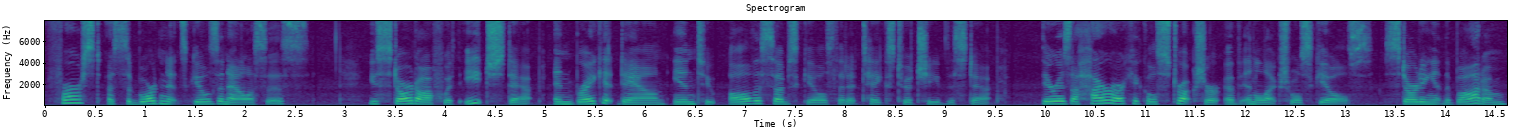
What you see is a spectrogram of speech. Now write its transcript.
First, a subordinate skills analysis. You start off with each step and break it down into all the subskills that it takes to achieve the step. There is a hierarchical structure of intellectual skills. Starting at the bottom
